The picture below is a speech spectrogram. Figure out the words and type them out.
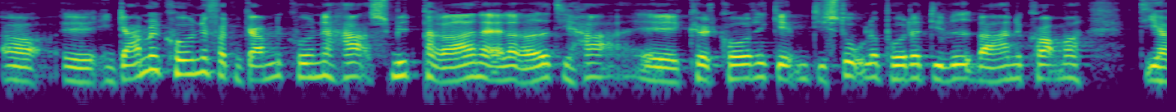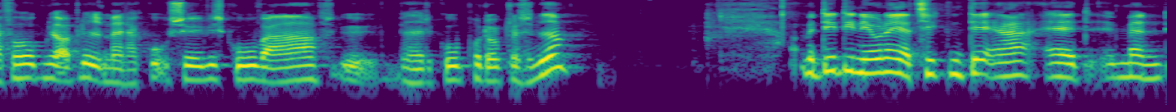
og øh, en gammel kunde, for den gamle kunde har smidt paraderne allerede, de har øh, kørt kortet igennem, de stoler på dig, de ved, at varerne kommer, de har forhåbentlig oplevet, at man har god service, gode varer, øh, hvad hedder det, gode produkter osv. Men det, de nævner i artiklen, det er, at man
